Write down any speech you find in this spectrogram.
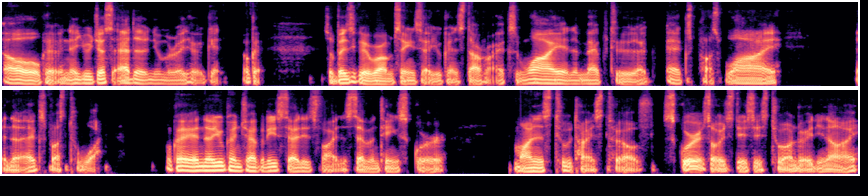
Oh, okay, and then you just add the numerator again. Okay. So basically what I'm saying is that you can start from x and y and then map to like x plus y and then x plus 2y. Okay, and then you can check this satisfy the 17 square minus 2 times 12 square. So it's, this is 289.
